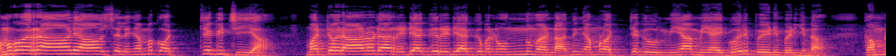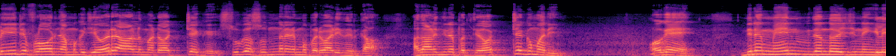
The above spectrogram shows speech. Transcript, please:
നമുക്ക് ഒരാളെ ആവശ്യമില്ല. നമുക്ക് ഒറ്റയ്ക്ക് ചെയ്യാം. മറ്റൊരാളോട് റെഡിയാക്കി റെഡിയാക്ക് പറഞ്ഞ ഒന്നും വേണ്ട. അത് നമ്മൾ ഒറ്റയ്ക്ക് മിയാ മിയായിക്കും ഒരു പേടിയും പേടിക്കണ്ട. കംപ്ലീറ്റ് ഫ്ലോർ നമുക്ക് ചെയ്യാം. ഒരാളും വേണ്ട ഒറ്റയ്ക്ക്. സുഖസുന്ദരം നമ്മൾ പരിപാടി തീർക്കാം. അതാണ് ഇതിന്റെ പ്രത്യേകത. ഒറ്റയ്ക്ക് മതി. ഓക്കെ ഇതിന്റെ മെയിൻ ഇതെന്താ വെച്ചിട്ടുണ്ടെങ്കിൽ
